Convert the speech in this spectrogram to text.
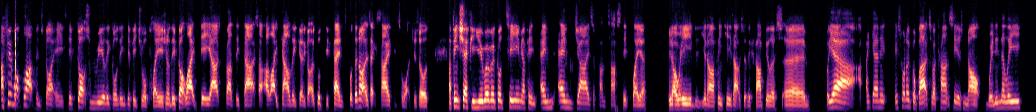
I think what Blackburn's got is they've got some really good individual players. You know, they've got like Diaz, Bradley Dack's. I, I like Gallagher. They've got a good defence, but they're not as exciting to watch as us. I think Sheffield U are a good team. I think N NJ is a fantastic player. You know, he, you know, I think he's absolutely fabulous. Um, but yeah, again, it, it's what I go back to. I can't see us not winning the league.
